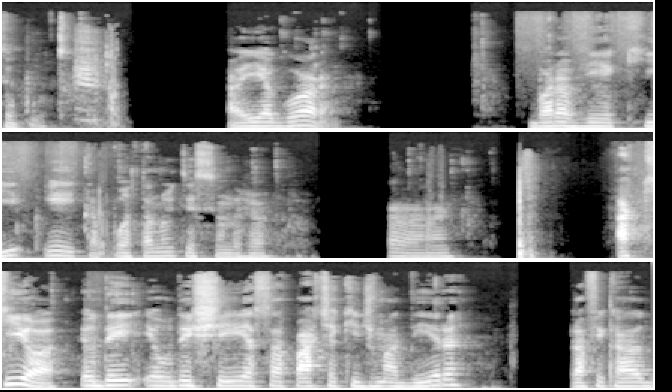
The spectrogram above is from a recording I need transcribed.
Seu puto. Aí agora. Bora vir aqui. Eita, porra, tá anoitecendo já. Caralho. Aqui, ó, eu, dei, eu deixei essa parte aqui de madeira pra ficar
